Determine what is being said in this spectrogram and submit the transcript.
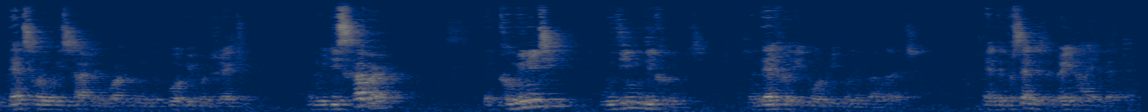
And that's when we started working with the poor people directly. And we discovered the community within the community. And that were the poor people in Bangladesh. And the percentage is very high at that time.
